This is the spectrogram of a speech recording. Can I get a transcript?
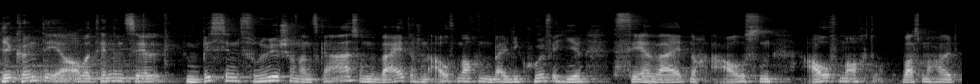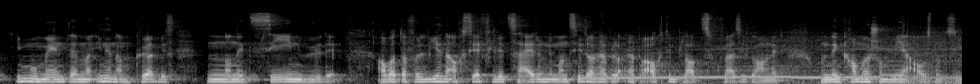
Hier könnte er aber tendenziell ein bisschen früher schon ans Gas und weiter schon aufmachen, weil die Kurve hier sehr weit nach außen aufmacht, was man halt im Moment, wenn man innen am Körb ist, noch nicht sehen würde. Aber da verlieren auch sehr viele Zeit und man sieht auch, er braucht den Platz quasi gar nicht und den kann man schon mehr ausnutzen.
